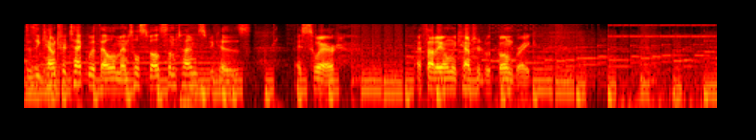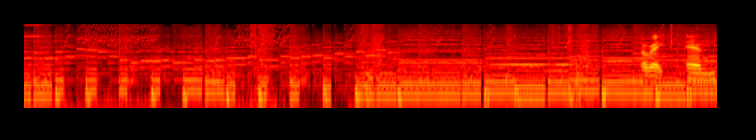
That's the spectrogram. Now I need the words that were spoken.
Does he counterattack with elemental spells sometimes? Because, I swear, I thought I only countered with Bone Break. Alright, and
